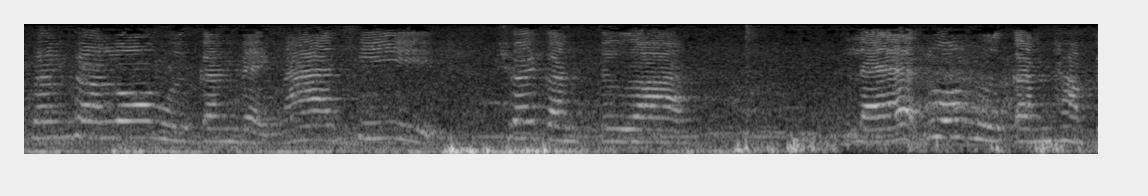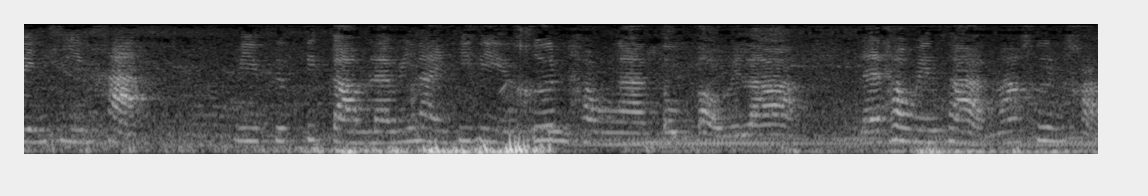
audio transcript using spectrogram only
เพื่อนๆร่วมมือกันแบ่งหน้าที่ช่วยกันเตือนและร่วมมือกันทำเป็นทีมค่ะ มีพฤติกรรมและวินัยที่ดีขึ้นทำงานตรงต่อเวลา และทำเวรสะอาดมากขึ้นค่ะ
